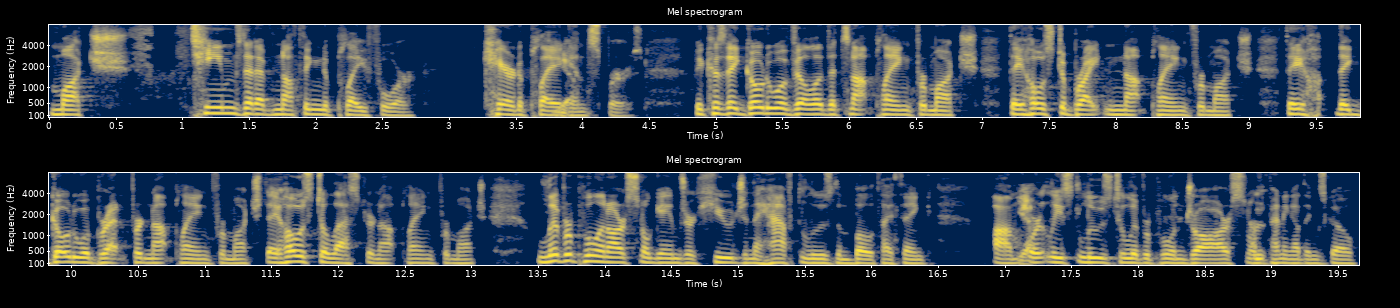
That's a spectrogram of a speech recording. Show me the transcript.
much teams that have nothing to play for care to play yeah. against Spurs because they go to a Villa that's not playing for much. They host a Brighton not playing for much. They they go to a Brentford not playing for much. They host a Leicester not playing for much. Liverpool and Arsenal games are huge and they have to lose them both, I think. Um, or at least lose to Liverpool and draw Arsenal, and, depending how things go.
